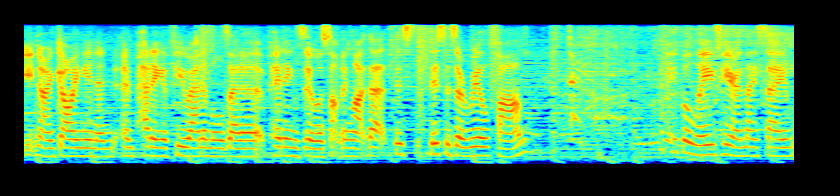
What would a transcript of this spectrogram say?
you know, going in and, and patting a few animals at a petting zoo or something like that. This, this is a real farm. People leave here and they say,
